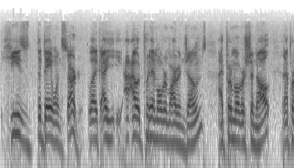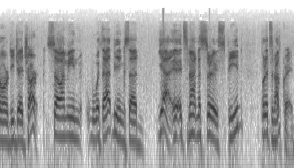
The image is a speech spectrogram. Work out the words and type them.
he's the day one starter. Like I, I would put him over Marvin Jones. I'd put him over Shenault, and I put him over DJ Chark. So I mean, with that being said, yeah, it's not necessarily speed, but it's an upgrade.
